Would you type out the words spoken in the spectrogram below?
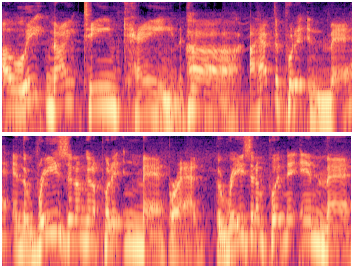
Elite 19 Kane. I have to put it in meh, and the reason I'm going to put it in meh, Brad, the reason I'm putting it in meh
